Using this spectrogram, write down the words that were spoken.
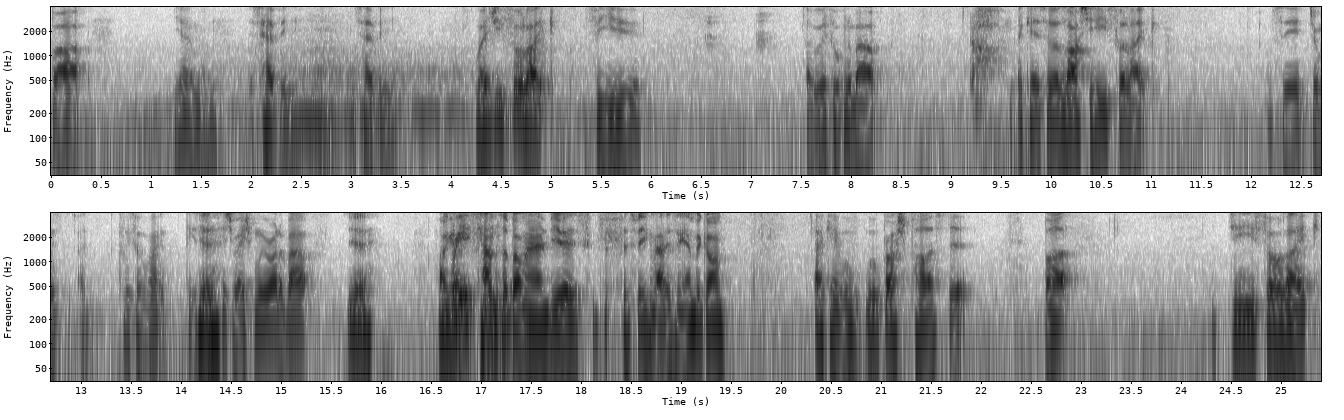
But yeah, man, it's heavy. It's heavy. Where do you feel like for you? Like we were talking about. okay, so last year you feel like. Obviously, do you want me to- uh, can we talk about the, Yeah. the situation we were on about? Yeah. I'm going to get cancelled by my own viewers for speaking about this again, but go on. okay, we'll, we'll brush past it. But do you feel like.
